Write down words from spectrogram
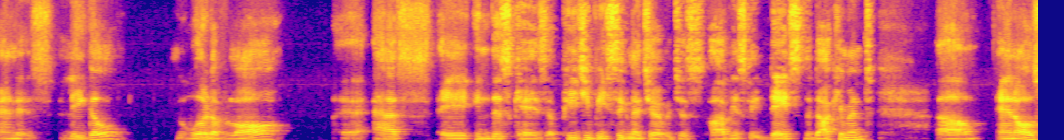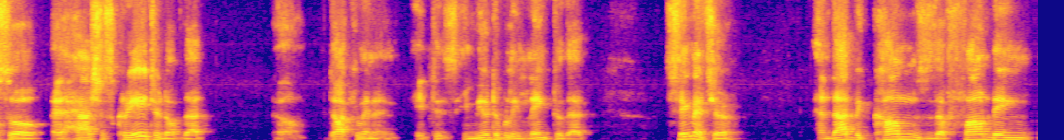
and is legal, the word of law, has a in this case a PGP signature, which is obviously dates the document, um, and also a hash is created of that um, document, and it is immutably linked to that signature. and that becomes the founding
